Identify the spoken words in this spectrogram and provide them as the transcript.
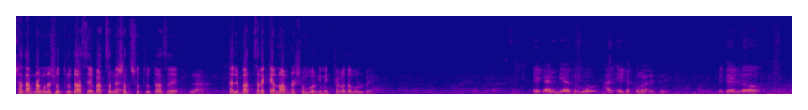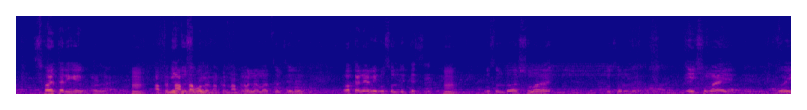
সাথে আপনার কোনো শত্রুতা আছে? বাচ্চাদের সাথে শত্রুতা আছে? না। তাহলে বাচ্চারা কেন আপনার সম্পর্কে মিথ্যা কথা বলবে? এটা আমি বিয়ে করব আর এটা তোমার দেবো এটা হলো ছয় তারিখের ঘটনা। আপনার নামটা বলেন আপনার নামটা আমার নাম আব্দুল জলিল ওখানে আমি গোসল দিতেছি। হুম। গোসল দেওয়ার সময় গোসল এই সময় ওই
